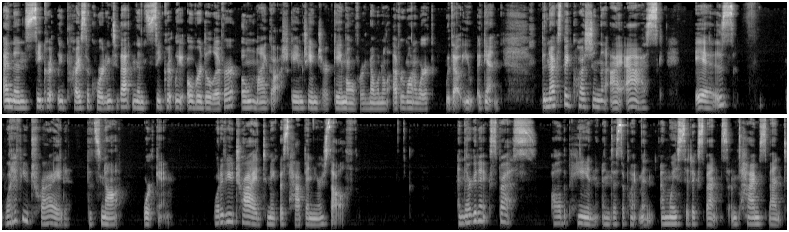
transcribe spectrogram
and then secretly price according to that and then secretly over deliver, oh my gosh, game changer, game over. No one will ever want to work without you again. The next big question that I ask is what have you tried that's not working? What have you tried to make this happen yourself? And they're going to express all the pain and disappointment and wasted expense and time spent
